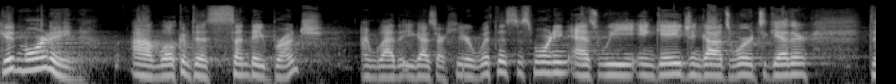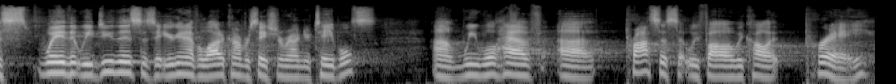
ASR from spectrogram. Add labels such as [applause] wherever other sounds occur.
Good morning. Um, welcome to Sunday Brunch. I'm glad that you guys are here with us this morning as we engage in God's Word together. This way that we do this is that you're going to have a lot of conversation around your tables. Um, we will have a process that we follow. We call it pray.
